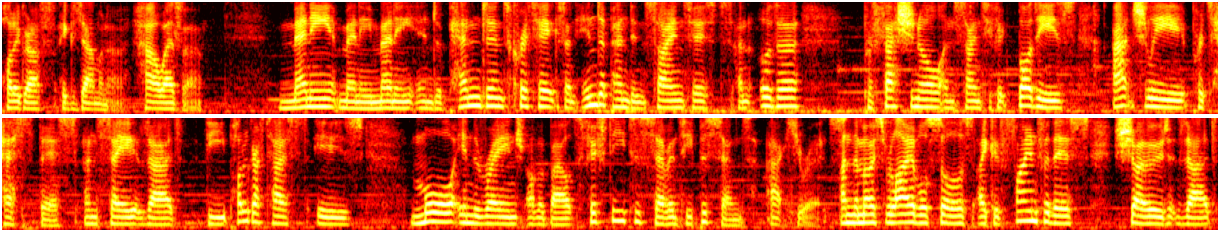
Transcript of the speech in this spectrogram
polygraph examiner. However, many, many, many independent critics and independent scientists and other professional and scientific bodies actually protest this and say that the polygraph test is more in the range of about 50 to 70% accurate. And the most reliable source I could find for this showed that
